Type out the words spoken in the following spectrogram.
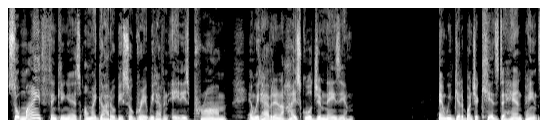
So my thinking is, oh my God, it would be so great. We'd have an 80s prom and we'd have it in a high school gymnasium. And we'd get a bunch of kids to hand paint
